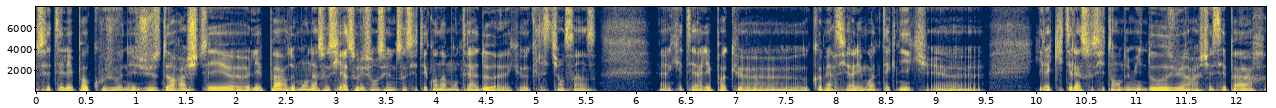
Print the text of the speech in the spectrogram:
c'était l'époque où je venais juste de racheter les parts de mon associé. À Solution, c'est une société qu'on a montée à deux avec Christian Sins, qui était à l'époque commercial et moi technique. Il a quitté la société en 2012, je lui ai racheté ses parts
